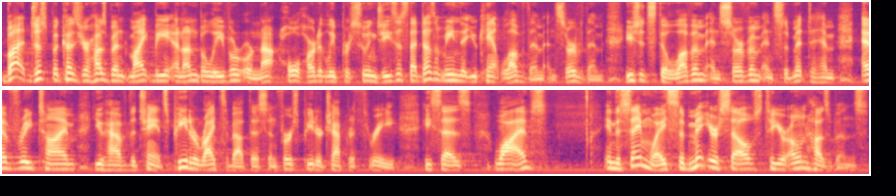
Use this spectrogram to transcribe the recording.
But just because your husband might be an unbeliever or not wholeheartedly pursuing Jesus, that doesn't mean that you can't love them and serve them. You should still love him and serve him and submit to him every time you have the chance. Peter writes about this in 1 Peter chapter 3. He says, Wives, in the same way, submit yourselves to your own husbands,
